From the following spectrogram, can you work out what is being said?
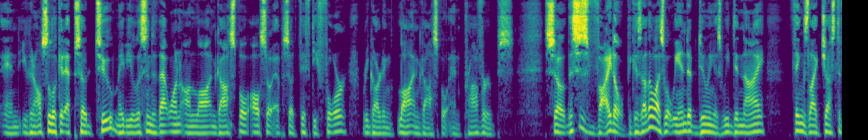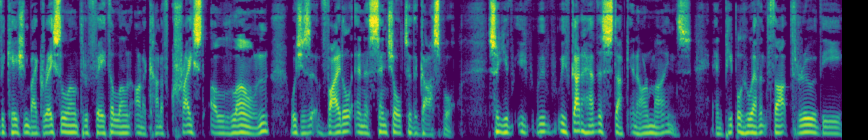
and you can also look at episode two. Maybe you listen to that one on law and gospel. Also, episode 54 regarding law and gospel and proverbs. So, this is vital because otherwise, what we end up doing is we deny things like justification by grace alone, through faith alone, on account of Christ alone, which is vital and essential to the gospel. So you've, you've, we've, we've got to have this stuck in our minds. And people who haven't thought through the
